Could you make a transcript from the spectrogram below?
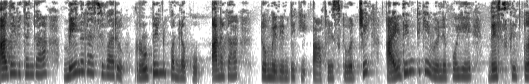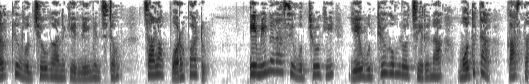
అదేవిధంగా మీనరాశి వారు రొటీన్ పనులకు అనగా తొమ్మిదింటికి ఆఫీస్కి వచ్చి ఐదింటికి వెళ్ళిపోయే డెస్క్ క్లర్క్ ఉద్యోగానికి నియమించడం చాలా పొరపాటు. ఈ మీనరాశి ఉద్యోగి ఏ ఉద్యోగంలో చేరినా మొదట కాస్త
